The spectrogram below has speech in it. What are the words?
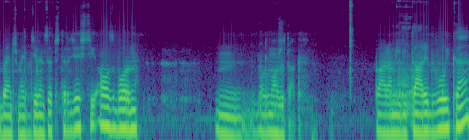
Benchmade 940 Osborne. Hmm, mo- może tak. Paramilitary dwójkę.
